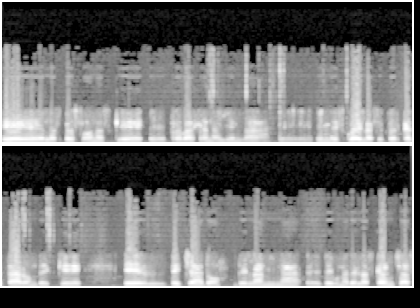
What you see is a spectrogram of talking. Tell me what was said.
eh, las personas que eh, trabajan ahí en la eh, en la escuela se percataron de que el techado de lámina de una de las canchas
